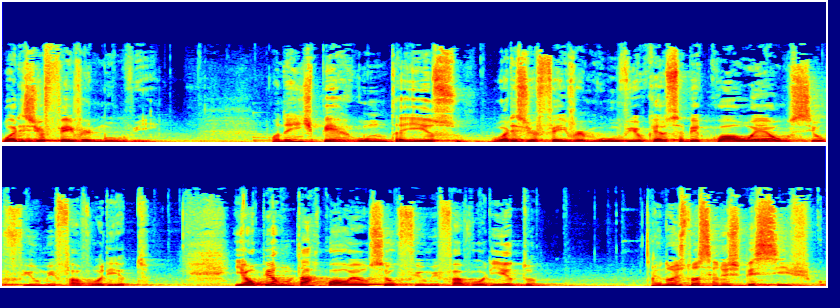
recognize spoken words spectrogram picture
What is your favorite movie? Quando a gente pergunta isso, what is your favorite movie, eu quero saber qual é o seu filme favorito. E ao perguntar qual é o seu filme favorito, eu não estou sendo específico,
